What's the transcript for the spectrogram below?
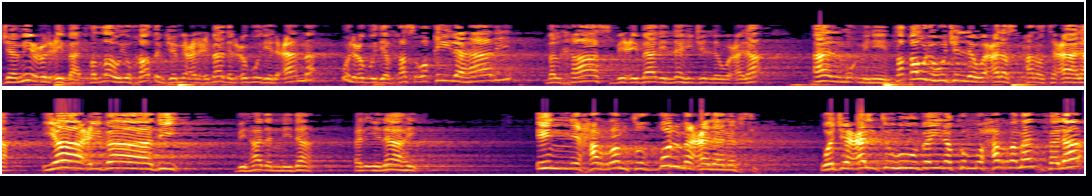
جميع العباد فالله يخاطب جميع العباد العبودية العامة والعبودية الخاصة. وقيل هذه بل خاص بعباد الله جل وعلا المؤمنين. فقوله جل وعلا سبحانه وتعالى يا عبادي بهذا النداء الإلهي إني حرمت الظلم على نفسي وجعلته بينكم محرما فلا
